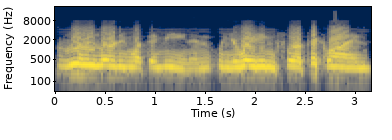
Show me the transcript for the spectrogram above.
really learning what they mean. And when you're waiting for a PICC line,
